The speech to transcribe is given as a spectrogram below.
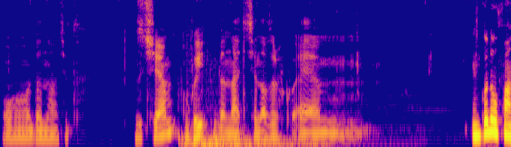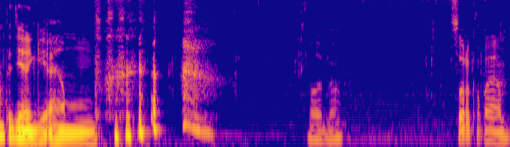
О, донатит. Зачем вы донатите на взрывку? Эм... Куда у фанты деньги? Эм... Ладно. 40 кпм.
